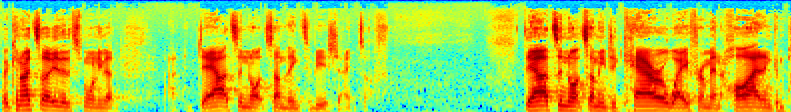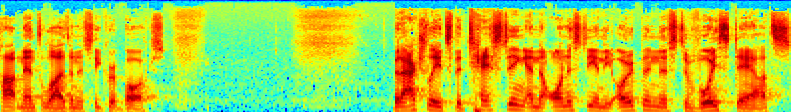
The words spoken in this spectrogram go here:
But can I tell you this morning that uh, doubts are not something to be ashamed of? Doubts are not something to cower away from and hide and compartmentalize in a secret box. But actually, it's the testing and the honesty and the openness to voice doubts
